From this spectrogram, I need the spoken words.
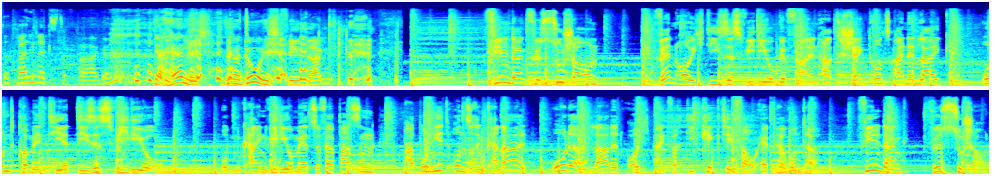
Das war die letzte Frage. Ja, herrlich. Sind wir durch. Vielen Dank. Vielen Dank fürs Zuschauen. Wenn euch dieses Video gefallen hat, schenkt uns einen Like und kommentiert dieses Video. Um kein Video mehr zu verpassen, abonniert unseren Kanal oder ladet euch einfach die KickTV App herunter. Vielen Dank fürs Zuschauen.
